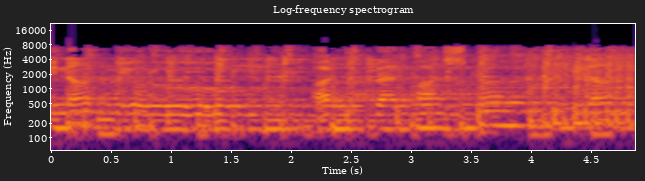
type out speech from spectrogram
inanmıyorum. Artık ben aşka inanmıyorum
